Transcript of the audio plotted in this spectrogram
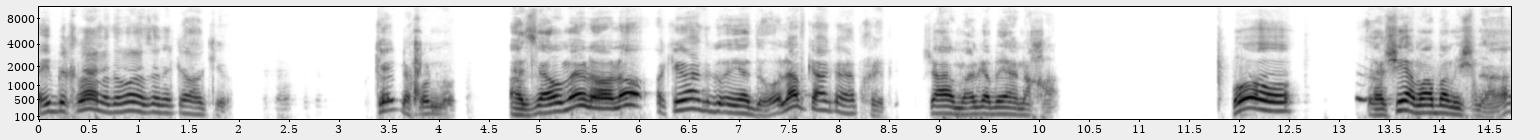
האם בכלל הדבר הזה נקרא עקירה. כן, נכון מאוד. אז זה אומר לו, לא, עקירת ידו, לאו כעקירת חפץ. עכשיו, מה לגבי ההנחה? פה רש"י אמר במשנה,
